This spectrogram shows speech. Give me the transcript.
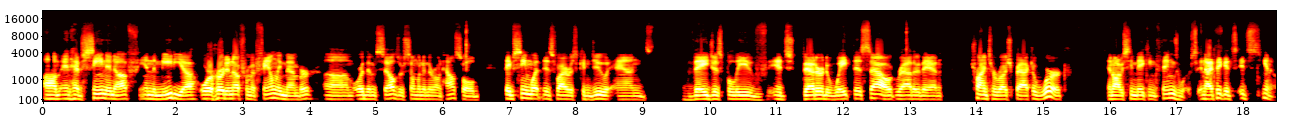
um, and have seen enough in the media or heard enough from a family member um, or themselves or someone in their own household, they've seen what this virus can do, and they just believe it's better to wait this out rather than trying to rush back at work and obviously making things worse. And I think it's it's you know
